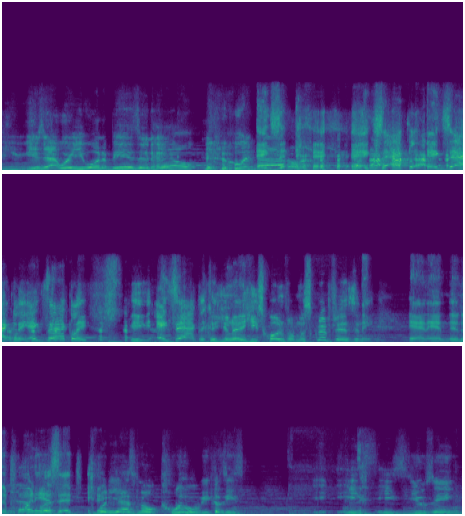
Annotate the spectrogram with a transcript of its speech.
You, is that where you want to be? Is in hell with God? Or- exactly, exactly, exactly, he, exactly. Because you know he's quoting from a scripture, isn't he? And and, and the point but- is that but he has no clue because he's he's he's using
